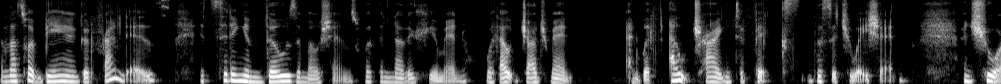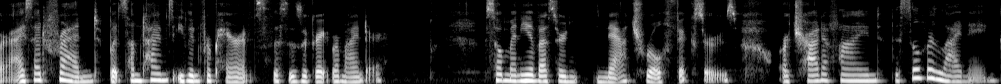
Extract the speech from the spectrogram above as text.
And that's what being a good friend is it's sitting in those emotions with another human without judgment and without trying to fix the situation. And sure, I said friend, but sometimes even for parents, this is a great reminder. So many of us are natural fixers or try to find the silver lining.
